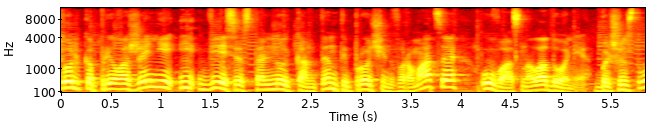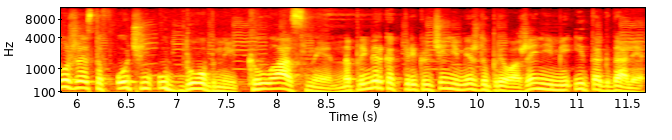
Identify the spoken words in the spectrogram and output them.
только приложение и весь остальной контент и прочая информация у вас на ладони. Большинство жестов очень удобные, классные, например, как переключение между приложениями и так далее.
